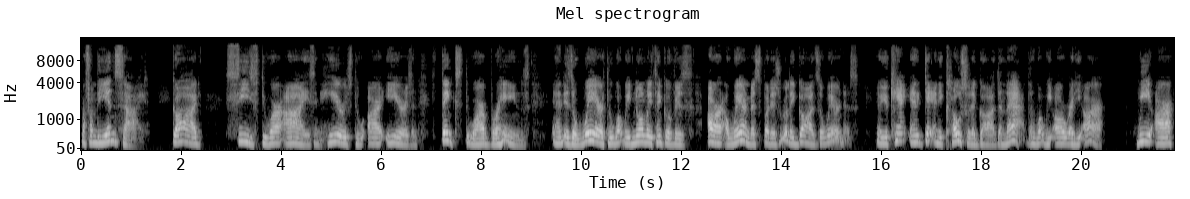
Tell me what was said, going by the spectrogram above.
but from the inside. God sees through our eyes and hears through our ears and thinks through our brains and is aware through what we normally think of as our awareness, but is really God's awareness. You know, you can't get any closer to God than that, than what we already are. We are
